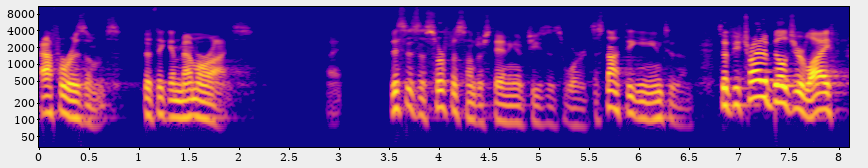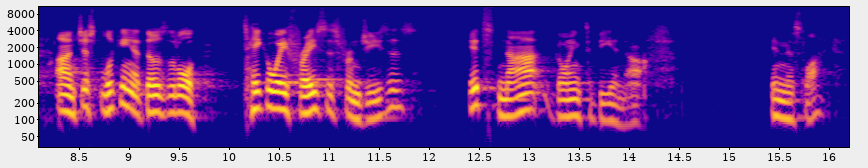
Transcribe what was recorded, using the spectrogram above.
aphorisms that they can memorize. Right? This is a surface understanding of Jesus' words. It's not digging into them. So if you try to build your life on just looking at those little takeaway phrases from Jesus, it's not going to be enough in this life.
